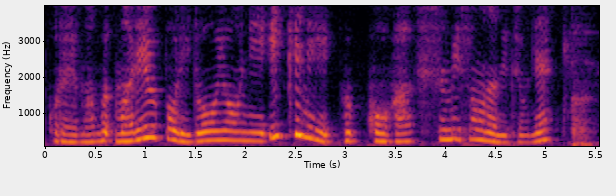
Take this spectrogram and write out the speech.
これマブマリウポリ同様に一気に復興が進みそうなんですよね。はい。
